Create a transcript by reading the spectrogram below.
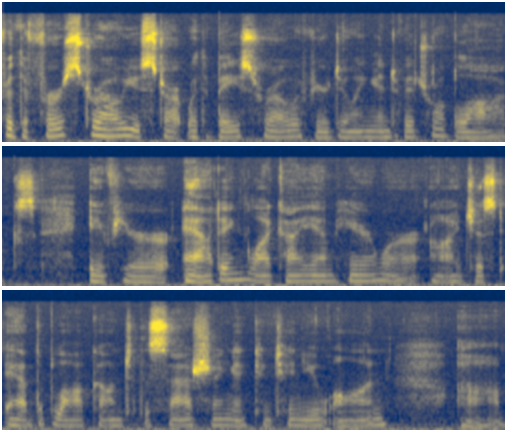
For the first row, you start with a base row if you're doing individual blocks. If you're adding, like I am here, where I just add the block onto the sashing and continue on, um,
